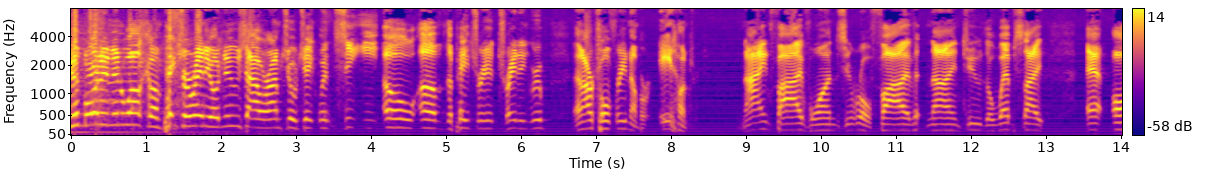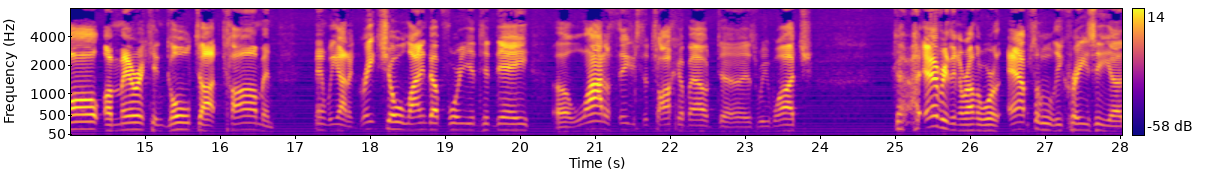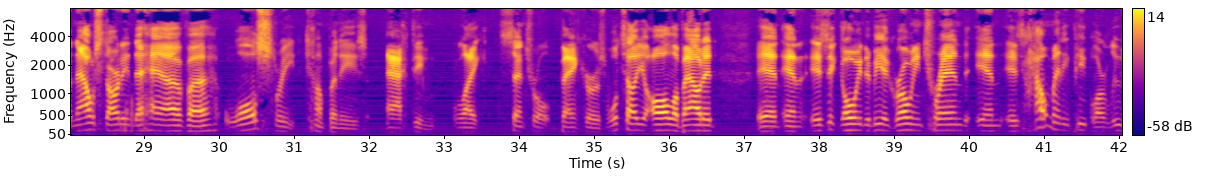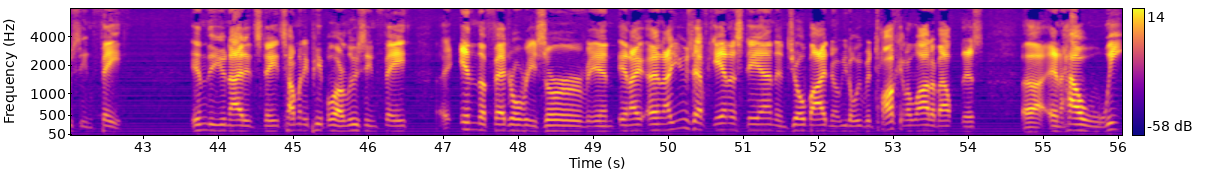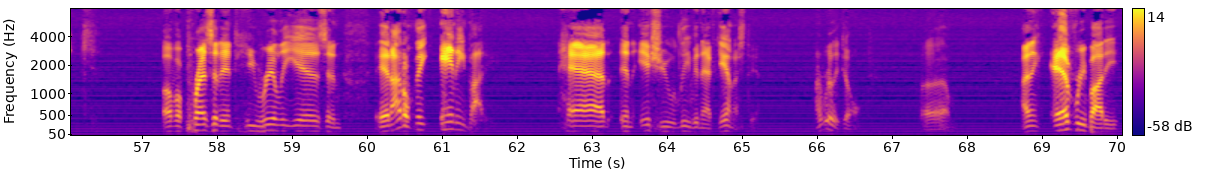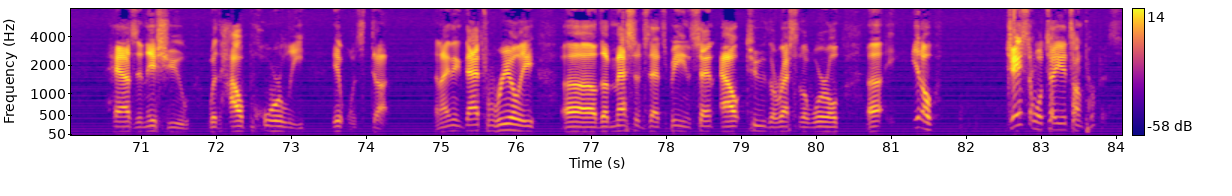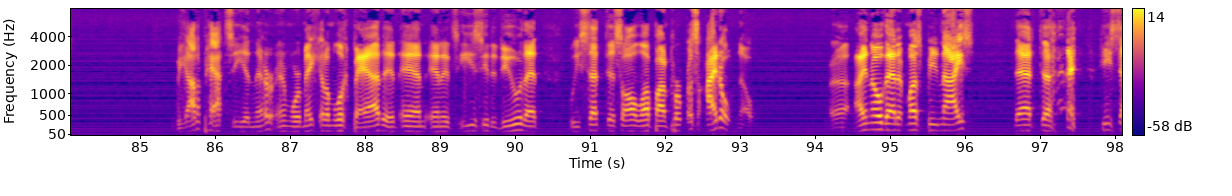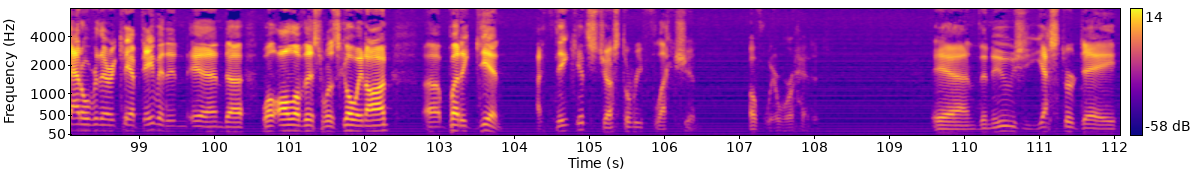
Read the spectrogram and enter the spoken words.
Good morning and welcome. Patriot Radio News Hour. I'm Joe Jaquin, CEO of the Patriot Trading Group, and our toll free number, 800 951 0592. The website at allamericangold.com. And man, we got a great show lined up for you today. A lot of things to talk about uh, as we watch everything around the world absolutely crazy. Uh, now starting to have uh, Wall Street companies acting like central bankers. We'll tell you all about it. And and is it going to be a growing trend? And is how many people are losing faith in the United States? How many people are losing faith uh, in the Federal Reserve? And and I and I use Afghanistan and Joe Biden. You know, we've been talking a lot about this uh, and how weak of a president he really is, and and I don't think anybody had an issue leaving Afghanistan. I really don't. Um, I think everybody has an issue with how poorly it was done, and I think that's really uh, the message that's being sent out to the rest of the world. Uh, you know, Jason will tell you it's on purpose we got a patsy in there, and we're making them look bad, and, and, and it's easy to do that. We set this all up on purpose. I don't know. Uh, I know that it must be nice that uh, he sat over there at Camp David and, and uh, while all of this was going on. Uh, but again, I think it's just a reflection of where we're headed. And the news yesterday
